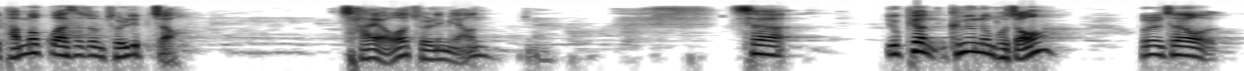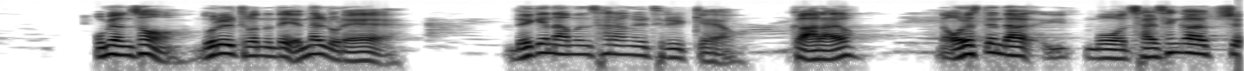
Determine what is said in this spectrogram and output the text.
우리 밥 먹고 와서 좀 졸립죠? 자요, 졸리면. 네. 자, 6편 금융론 보죠. 오늘 저 오면서 노래를 들었는데 옛날 노래 내게 남은 사랑을 드릴게요. 그거 알아요? 어렸을 땐 나 뭐 잘 생각 없이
